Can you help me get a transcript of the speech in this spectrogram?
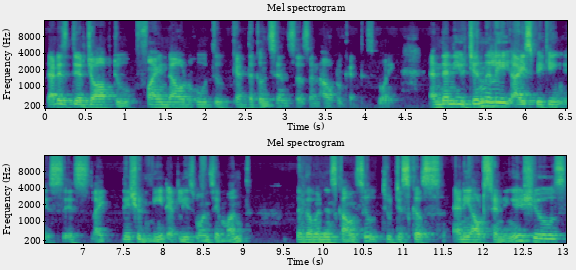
That is their job to find out who to get the consensus and how to get this going. And then you generally, I speaking, is is like they should meet at least once a month, the governance council, to discuss any outstanding issues,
